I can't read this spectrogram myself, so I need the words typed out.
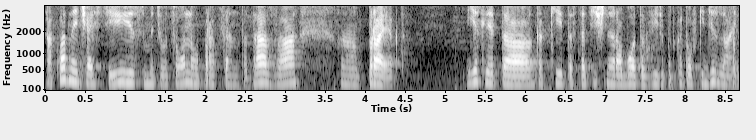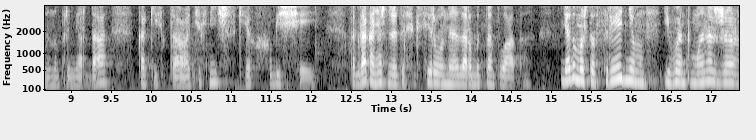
окладной части и из мотивационного процента да, за э, проект. Если это какие-то статичные работы в виде подготовки дизайна, например, да, каких-то технических вещей, тогда, конечно же, это фиксированная заработная плата. Я думаю, что в среднем ивент-менеджер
